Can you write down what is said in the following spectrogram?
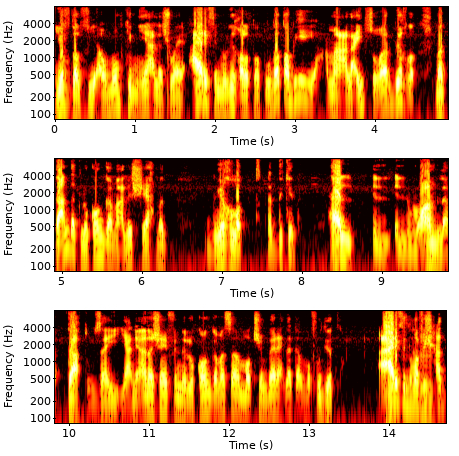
يفضل فيه أو ممكن يعلى شوية. عارف إنه ليه غلطات وده طبيعي مع لعيب صغير بيغلط. ما أنت عندك لوكونجا معلش يا أحمد بيغلط قد كده. هل المعاملة بتاعته زي يعني أنا شايف إن لوكونجا مثلا ماتش إمبارح ده كان المفروض يطلع. عارف انه ما فيش. حد.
